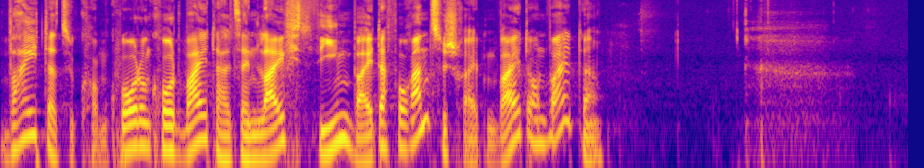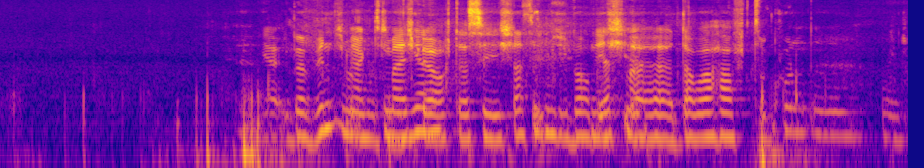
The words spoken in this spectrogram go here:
weiterzukommen, quote unquote weiter, halt sein Live-Theme weiter voranzuschreiten, weiter und weiter. Ja, überwinden ich merke zum Beispiel auch, dass ich, dass ich mich überhaupt nicht äh, dauerhaft zu Kunden und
